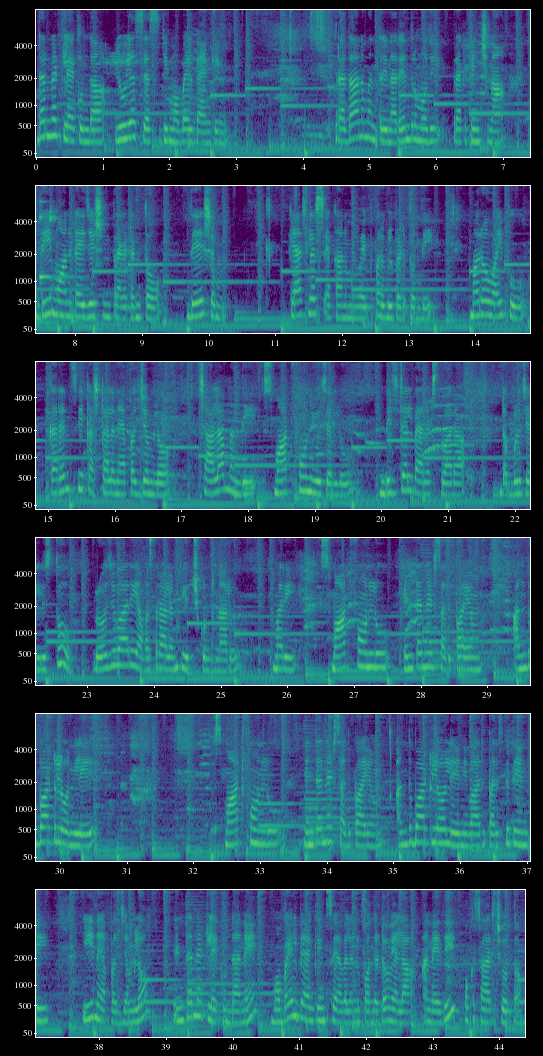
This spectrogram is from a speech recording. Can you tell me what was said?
Internet లేకుండా USSD mobile banking. ప్రధానమంత్రి నరేంద్ర మోదీ ప్రకటించిన డిమానిటైజేషన్ ప్రకటనతో దేశం క్యాష్లెస్ ఎకానమీ వైపు పరుగులు పెడుతుంది. మరోవైపు కరెన్సీ కష్టాల నేపథ్యంలో చాలామంది స్మార్ట్ ఫోన్ యూజర్లు డిజిటల్ వ్యాలెట్స్ ద్వారా డబ్బులు చెల్లిస్తూ రోజువారీ అవసరాలను తీర్చుకుంటున్నారు. మరి స్మార్ట్ ఫోన్లు ఇంటర్నెట్ సదుపాయం అందుబాటులోని లే స్మార్ట్ ఫోన్లు ఇంటర్నెట్ సదుపాయం అందుబాటులో లేని వారి పరిస్థితి ఏంటి? ఈ నేపథ్యంలో ఇంటర్నెట్ లేకుండానే మొబైల్ బ్యాంకింగ్ సేవలను పొందడం ఎలా అనేది ఒకసారి చూద్దాం.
